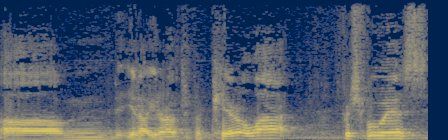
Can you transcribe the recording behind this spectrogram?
Um, you know, you don't have to prepare a lot for Shavuos,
